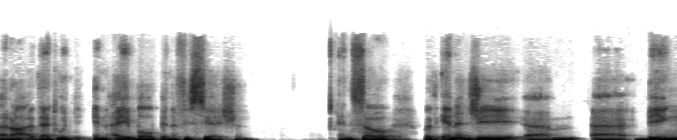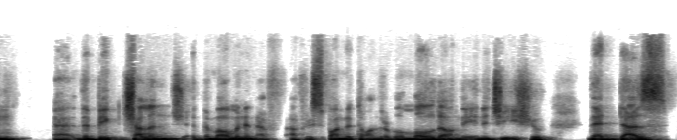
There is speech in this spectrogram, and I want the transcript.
that would enable beneficiation. And so, with energy um, uh, being uh, the big challenge at the moment, and I've, I've responded to Honorable Mulder on the energy issue, that does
